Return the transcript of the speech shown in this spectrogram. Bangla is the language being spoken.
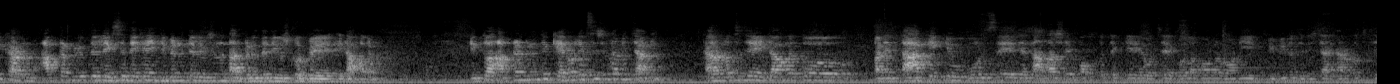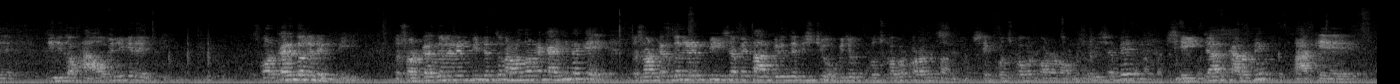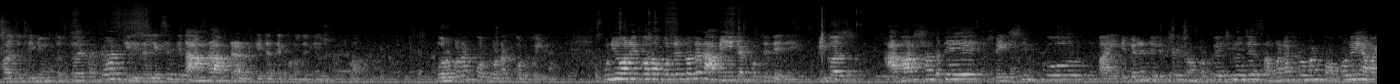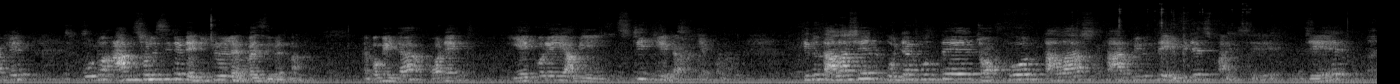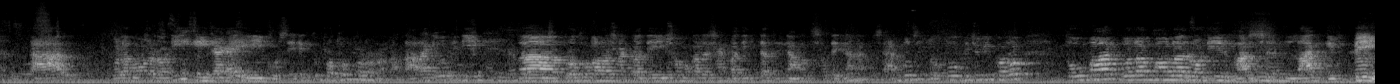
কারণ? আপনার বিরুদ্ধে লেখছে দেখে ইন্ডিপেন্ডেন্ট টেলিভিশনে তার বিরুদ্ধে নিউজ করবে, এটা হবে না। কিন্তু আপনার বিরুদ্ধে কেন লেখছে সেটা আমি জানি। কারণ হচ্ছে যে এটা হয়তো মানে তাকে কেউ বলছে যে দাদাসের পক্ষ থেকে হচ্ছে গোলাম রনি বিভিন্ন জিনিস। কারণ হচ্ছে যে তিনি তখন আওয়ামী লীগের এমপি সরকারি দলের এমপি তো সরকারি দলের এমপিদের তো নানা ধরনের কাহিনী থাকে। তো সরকারি দলের এমপি হিসাবে তার বিরুদ্ধে নিশ্চয়ই অভিযোগ খোঁজ খবর করা হচ্ছে। সেই খোঁজ খবর করার অংশ হিসাবে সেইটার কারণে তাকে হয়তো তিনি উত্তপ্ত হয়ে থাকতে পারেন তিনি লিখছেন কিন্তু আমরা আপনার এটাতে কোনোদিন ইউজ করব না করব না করবোই না। উনি অনেক কথা বললেন আমি এটা করতে দেই বিকজ আমার সাথে বেক্সিমকো বা ইন্ডিপেন্ডেন্ট টেলিভিশন সম্পর্ক হয়েছিল যে সালমান আখ রহমান কখনোই আমাকে কোনো আনসলিসিটেড এডিটোরিয়াল অ্যাডভাইস দিবেন না। এবং এটা অনেক ইয়ে করেই আমি এটা ইয়ে কিন্তু তালাশের ওইটার মধ্যে যখন তালাশ তার বিরুদ্ধে এভিডেন্স পাইছে যে তার গোলাম রনি এই জায়গায় এই করছে এটা কিন্তু প্রথম ঘটনা না, তার আগেও তিনি প্রথম আলো সাংবাদিক সমকালের সাংবাদিক তিনি আমাদের সাথে জানা করছে আমি বলছি যত অভিযোগই করো, তোমার গোলাম মাওলা রনির ভার্সন লাগবে।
